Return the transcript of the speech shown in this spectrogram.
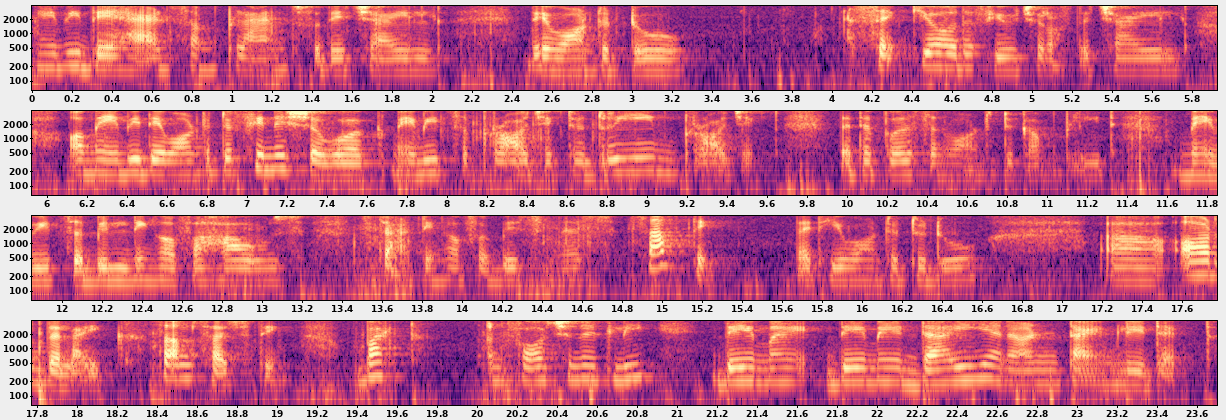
maybe they had some plans for their child. They wanted to secure the future of the child. Or maybe they wanted to finish a work. Maybe it's a project a dream project that a person wanted to complete. Maybe it's a building of a house starting of a business something that he wanted to do uh, or the like some such thing. But unfortunately they may they may die an untimely death.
